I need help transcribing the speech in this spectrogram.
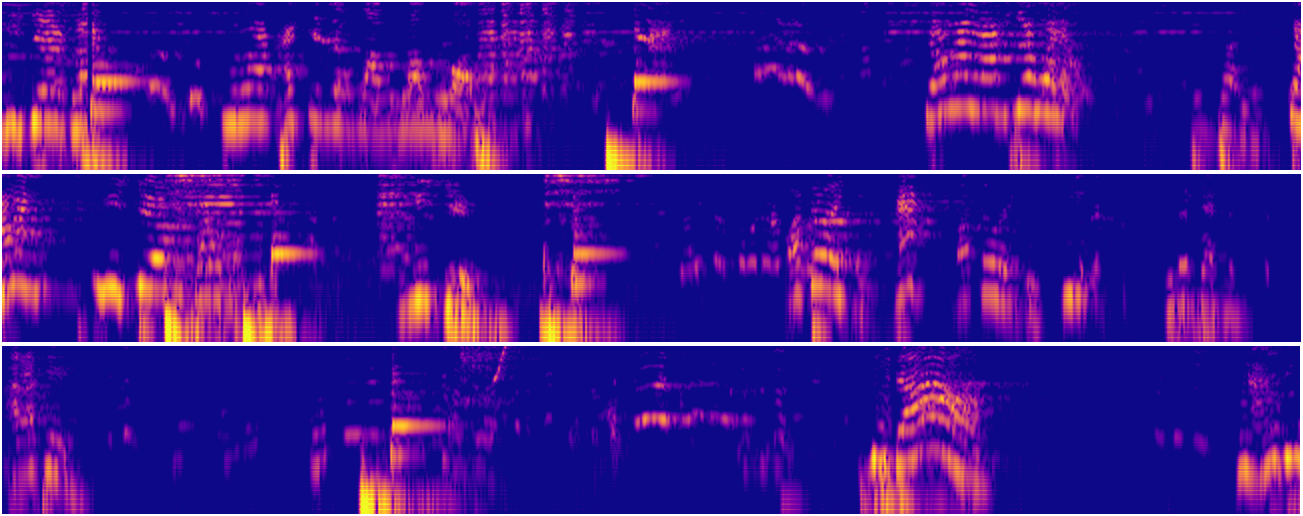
নিজের খাইতে কেমন লাগছে বলো? কেমন? নিচে নিচে। কত হয়েছে? হ্যাঁ? কত হয়েছে? কুড়ি টাকা। কুড়ি টাকা। আর আছে? তুমি দাও। মানে আরও দিব?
